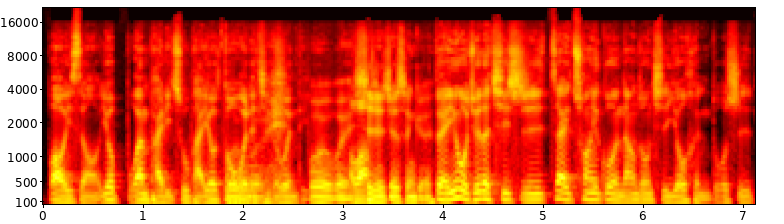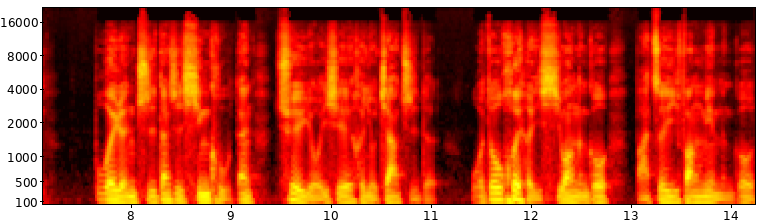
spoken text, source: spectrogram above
不好意思哦，又不按牌理出牌，又多问了几个问题。不会不会，好谢谢杰森哥。对，因为我觉得其实，在创业过程当中，其实有很多是不为人知，但是辛苦，但却有一些很有价值的。我都会很希望能够把这一方面能够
